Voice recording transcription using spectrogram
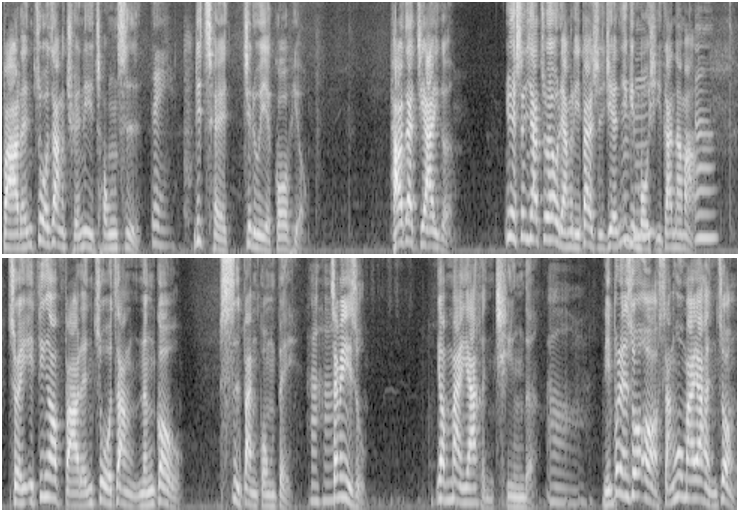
把人做账全力冲刺，对，你扯这类的股票，还要再加一个，因为剩下最后两个礼拜时间已经没时间了嘛，嗯，所以一定要法人做账能够事半功倍。下面一组要卖压很轻的，啊、你不能说哦，散户卖压很重，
